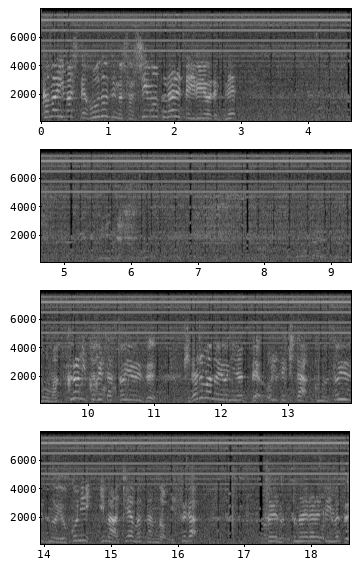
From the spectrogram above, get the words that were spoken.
捕まりまして報道陣の写真を撮られているよ。うですねもう真っ黒に焦げたソユーズ。火だるまのようになって降りてきたこのソユーズの横に今秋山さんの椅子が備えられています。毛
